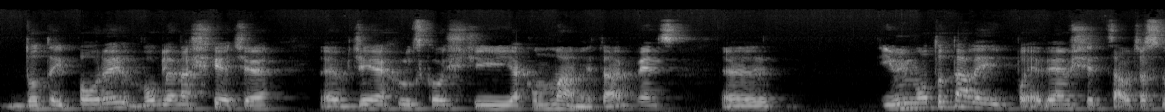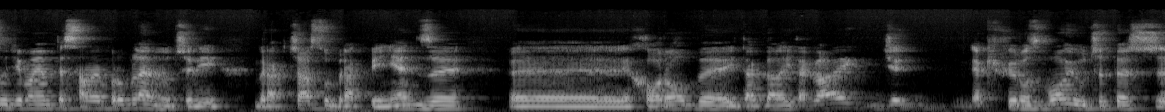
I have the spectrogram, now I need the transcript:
do tej pory w ogóle na świecie, w dziejach ludzkości, jaką mamy, tak? Więc i mimo to dalej pojawiają się cały czas ludzie mają te same problemy, czyli brak czasu, brak pieniędzy, E, choroby i tak dalej, i tak dalej, gdzie jakiegoś rozwoju, czy też e,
